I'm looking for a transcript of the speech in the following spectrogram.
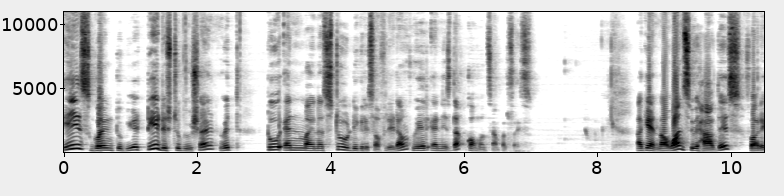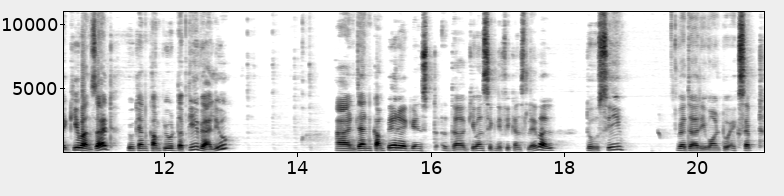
is going to be a t distribution with 2n minus 2 degrees of freedom where n is the common sample size. Again now once you have this for a given z you can compute the p value and then compare against the given significance level to see whether you want to accept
